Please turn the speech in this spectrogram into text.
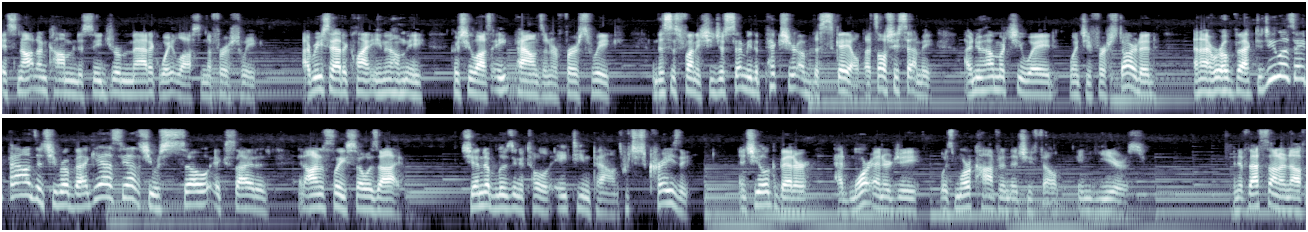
It's not uncommon to see dramatic weight loss in the first week. I recently had a client email me because she lost eight pounds in her first week. And this is funny, she just sent me the picture of the scale. That's all she sent me. I knew how much she weighed when she first started. And I wrote back, did you lose eight pounds? And she wrote back, yes, yes. She was so excited. And honestly, so was I. She ended up losing a total of 18 pounds, which is crazy. And she looked better, had more energy, was more confident than she felt in years. And if that's not enough,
